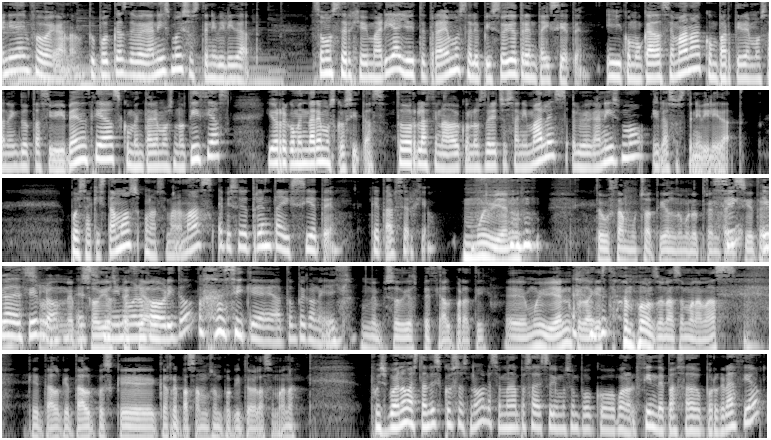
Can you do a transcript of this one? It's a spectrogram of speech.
Bienvenida a Infovegana, tu podcast de veganismo y sostenibilidad. Somos Sergio y María y hoy te traemos el episodio 37. Y como cada semana compartiremos anécdotas y vivencias, comentaremos noticias y os recomendaremos cositas, todo relacionado con los derechos animales, el veganismo y la sostenibilidad. Pues aquí estamos, una semana más, episodio 37. ¿Qué tal, Sergio? Muy bien. Te gusta mucho a ti el número 37. Sí, iba a decirlo. un es episodio mi número favorito, así que a tope con ello. Un episodio especial para ti. Eh, muy bien, pues aquí estamos una semana más. ¿Qué tal, qué tal? Pues que, que repasamos un poquito de la semana. Pues bueno, bastantes cosas, ¿no? La semana pasada estuvimos un poco, bueno, el fin de pasado por Gracia.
